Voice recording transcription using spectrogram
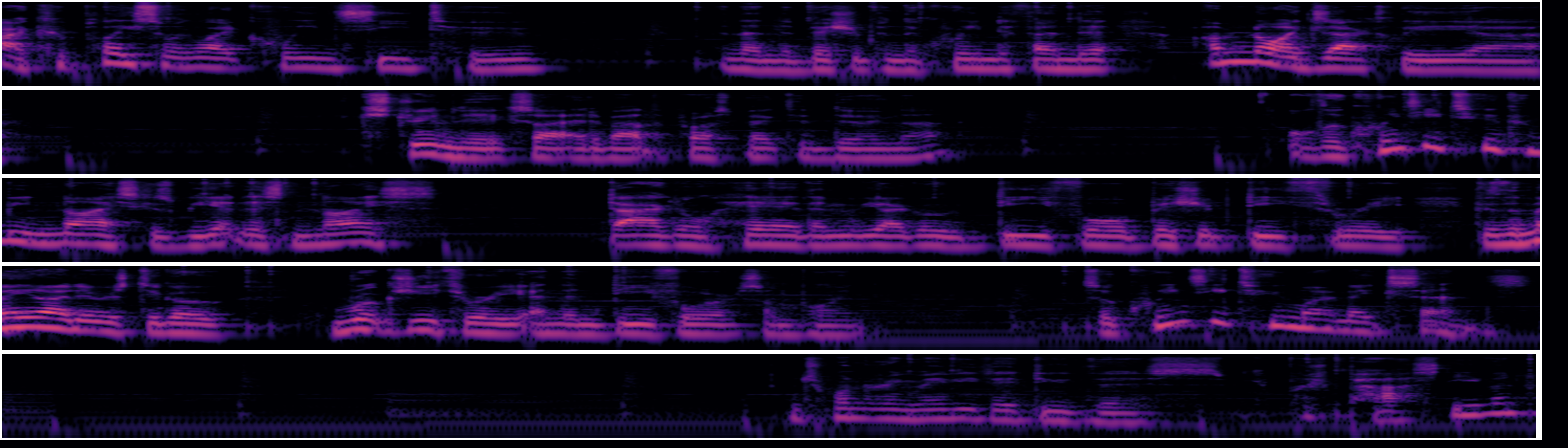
I could play something like Queen C2, and then the bishop and the queen defend it. I'm not exactly uh, extremely excited about the prospect of doing that. Although Queen C2 could be nice because we get this nice diagonal here, then maybe I go D4, Bishop D3. Because the main idea is to go Rook G3 and then D4 at some point. So Queen C2 might make sense. I'm just wondering, maybe they do this push past even.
